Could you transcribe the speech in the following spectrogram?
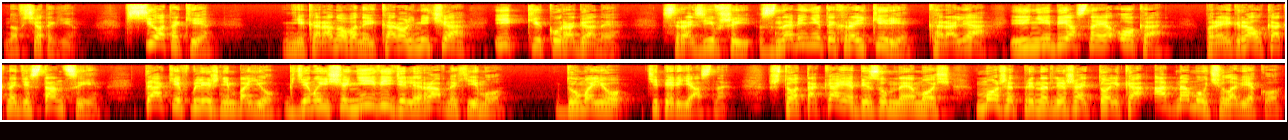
Но все-таки, все-таки, некоронованный король меча Икки Курагане, сразивший знаменитых Райкири, короля и небесное око, проиграл как на дистанции, так и в ближнем бою, где мы еще не видели равных ему. Думаю, теперь ясно, что такая безумная мощь может принадлежать только одному человеку.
